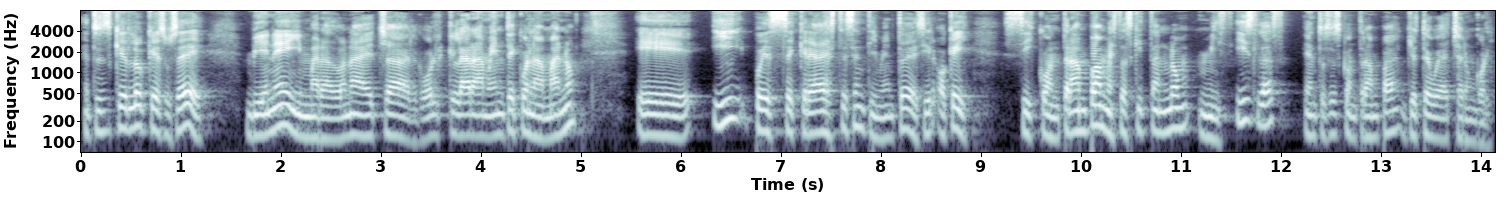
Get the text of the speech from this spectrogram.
Entonces, ¿qué es lo que sucede? Viene y Maradona echa el gol claramente con la mano. Eh, y pues se crea este sentimiento de decir, ok, si con trampa me estás quitando mis islas, entonces con trampa yo te voy a echar un gol.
